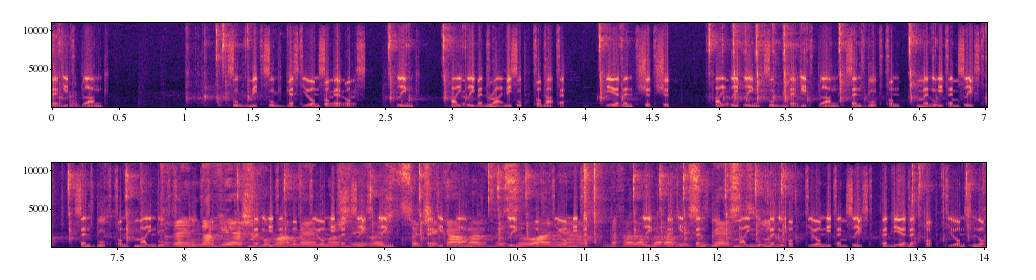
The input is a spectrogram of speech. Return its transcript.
Edit blank. Submit suggestions or errors. Link. High limit line subtomate. 1 3 3. File link, submenu, blank, send button, menu items list, send button, my Tutaj na wierzchu mamy możliwość, co ciekawe, wysyłania deweloperowi sugestii. no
